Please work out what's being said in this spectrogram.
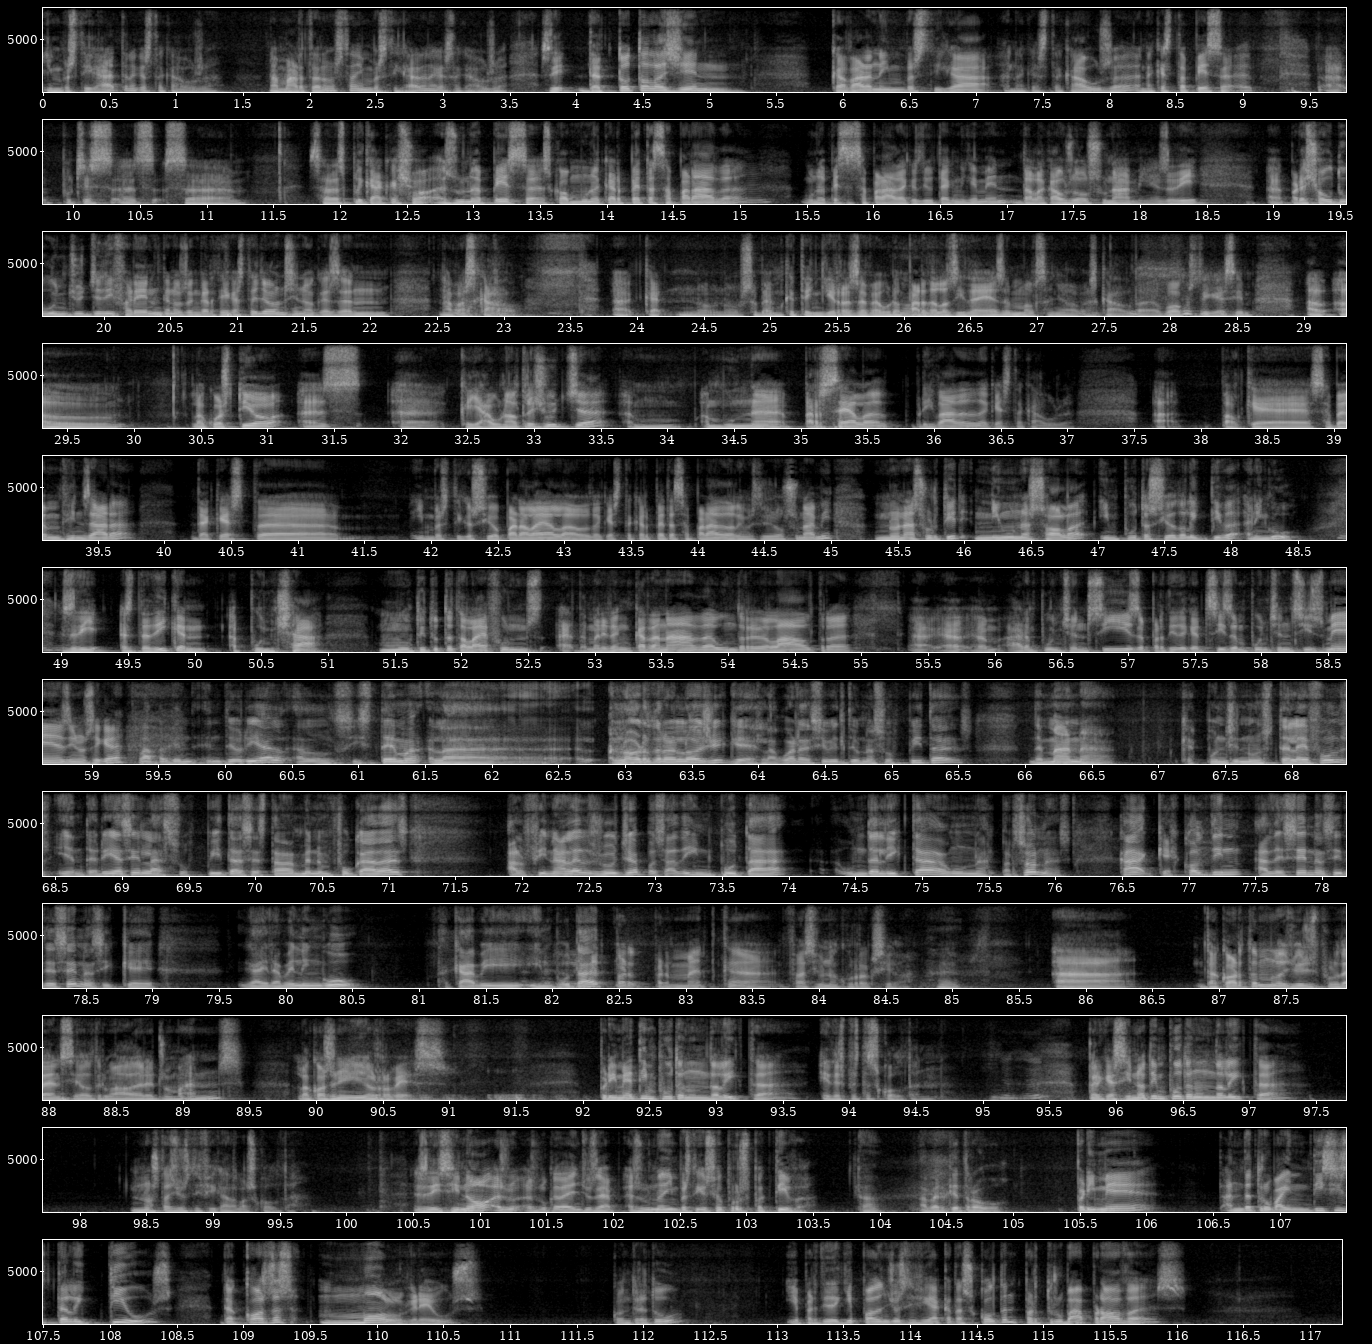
investigat en aquesta causa. La Marta no està investigada en aquesta causa. És dir, de tota la gent que varen investigar en aquesta causa, en aquesta peça, eh, eh, potser s'ha d'explicar que això és una peça, és com una carpeta separada, mm. una peça separada que es diu tècnicament, de la causa del tsunami. És a dir, eh, per això ho du un jutge diferent, que no és en García Castellón, sinó que és en Navascal, eh, que no, no sabem que tingui res a veure, no. part de les idees, amb el senyor Abascal de Vox, diguéssim. El, el, la qüestió és eh, que hi ha un altre jutge amb, amb una parcel·la privada d'aquesta causa. Eh, pel que sabem fins ara, d'aquesta investigació paral·lela o d'aquesta carpeta separada de la investigació del tsunami, no n'ha sortit ni una sola imputació delictiva a ningú. Mm -hmm. És a dir, es dediquen a punxar multitud de telèfons eh, de manera encadenada, un darrere l'altre, ara en punxen sis, a partir d'aquests sis en punxen sis més i no sé què. Clar, perquè en, en teoria el, el sistema, l'ordre lògic és la Guàrdia Civil té unes sospites, demana que es punxin uns telèfons i en teoria si les sospites estaven ben enfocades, al final el jutge pues, ha d'imputar un delicte a unes persones. Clar, que escoltin a desenes i desenes i que gairebé ningú acabi imputat... Per, permet que faci una correcció. Eh. Uh, D'acord amb la jurisprudència del Tribunal de Drets Humans, la cosa aniria al revés. Primer t'imputen un delicte i després t'escolten. Uh mhm. -huh. Perquè si no t'imputen un delicte, no està justificada l'escolta. És a dir, si no, és, és el que deia en Josep, és una investigació prospectiva. Ah, a veure què trobo. Primer han de trobar indicis delictius de coses molt greus contra tu i a partir d'aquí poden justificar que t'escolten per trobar proves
